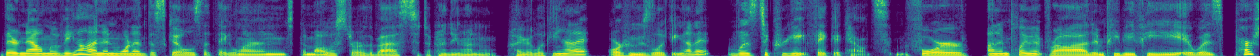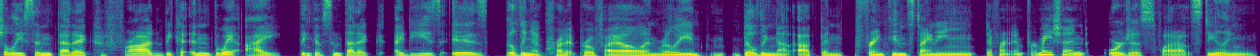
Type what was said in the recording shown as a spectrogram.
They're now moving on. And one of the skills that they learned the most or the best, depending on how you're looking at it or who's looking at it, was to create fake accounts for unemployment fraud and PPP. It was partially synthetic fraud because, and the way I think of synthetic IDs is building a credit profile and really building that up and Frankensteining different information or just flat out stealing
